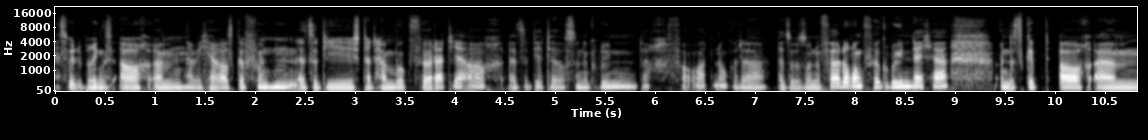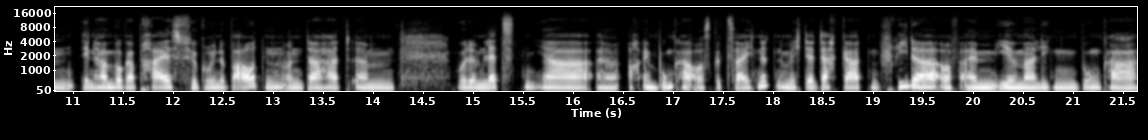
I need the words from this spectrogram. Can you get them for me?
Es wird übrigens auch, ähm, habe ich herausgefunden, also die Stadt Hamburg fördert ja auch, also die hat ja auch so eine Gründachverordnung oder also so eine Förderung für Gründächer. Und es gibt auch ähm, den Hamburger Preis für grüne Bauten und da hat ähm, wurde im letzten Jahr äh, auch ein Bunker ausgezeichnet, nämlich der Dachgarten Frieda auf einem ehemaligen Bunker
